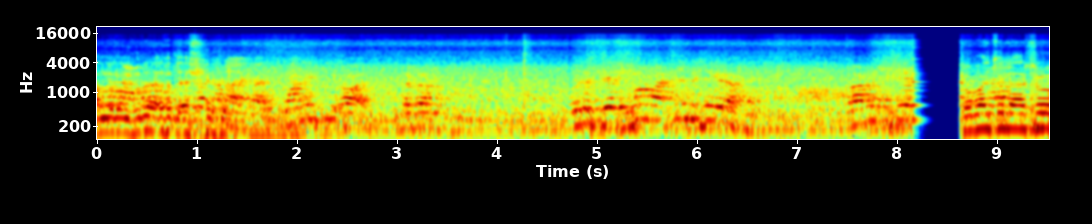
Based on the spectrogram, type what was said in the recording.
আন্দোলন ঘুরে আছে দেশে সবাই চলে আসো।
